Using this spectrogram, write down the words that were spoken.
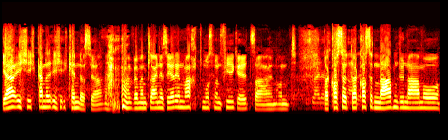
ja, ich, ich, ich, ich kenne das ja. Wenn man kleine Serien macht, muss man viel Geld zahlen. Und da kostet, da kostet ein Nabendynamo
